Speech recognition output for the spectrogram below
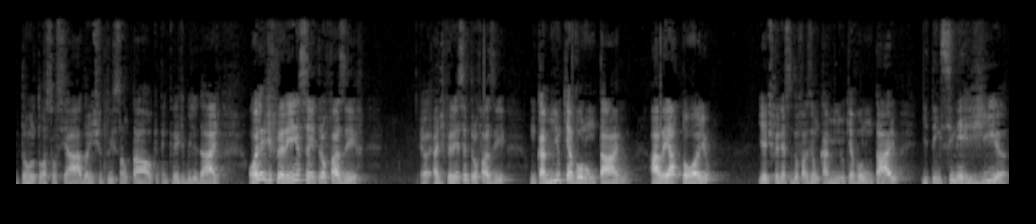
Então eu estou associado à instituição tal, que tem credibilidade. Olha a diferença entre eu fazer, é, a diferença entre eu fazer um caminho que é voluntário, aleatório, e a diferença de eu fazer um caminho que é voluntário e tem sinergia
